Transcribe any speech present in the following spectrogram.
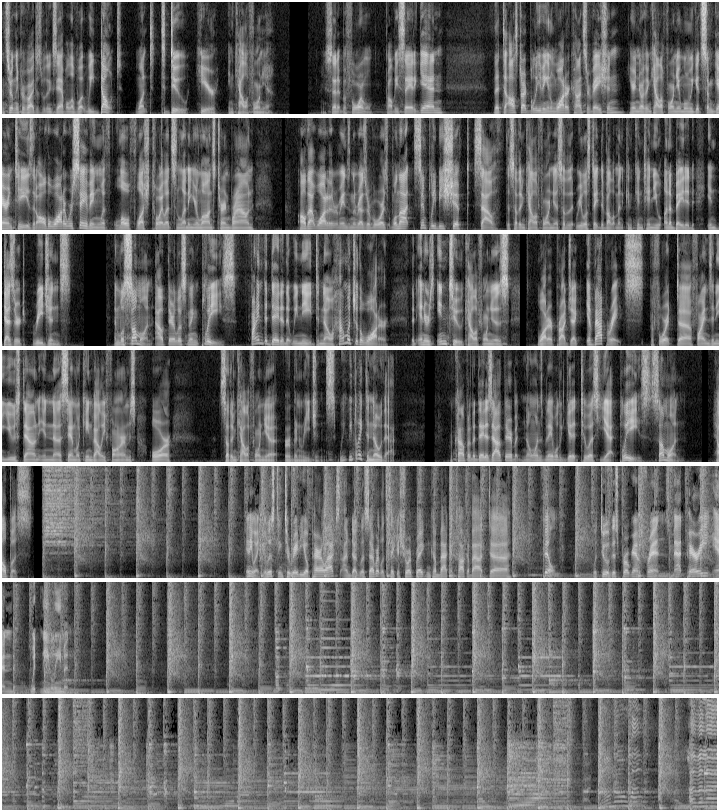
and certainly provides us with an example of what we don't want to do here in California. We said it before and we'll probably say it again that I'll start believing in water conservation here in Northern California when we get some guarantees that all the water we're saving with low flush toilets and letting your lawns turn brown all that water that remains in the reservoirs will not simply be shipped south to Southern California so that real estate development can continue unabated in desert regions. And will someone out there listening please find the data that we need to know how much of the water that enters into California's water project evaporates before it uh, finds any use down in uh, San Joaquin Valley Farms or Southern California urban regions. We, would like to know that. We're confident the data is out there, but no one's been able to get it to us yet. Please, someone, help us. Anyway, you're listening to Radio Parallax. I'm Douglas Everett. Let's take a short break and come back and talk about uh, film with two of this program's friends, Matt Perry and Whitney Lehman. Have a life.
